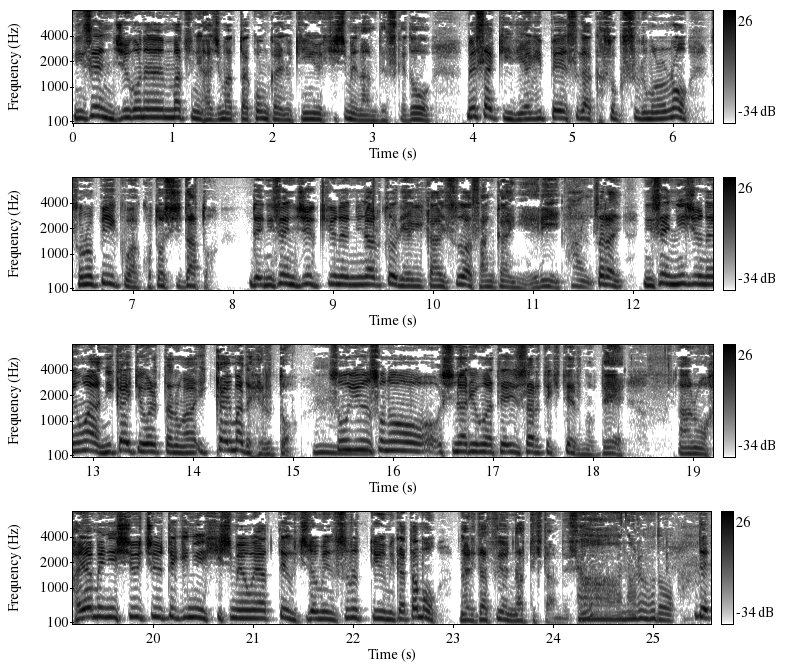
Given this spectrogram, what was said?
2015年末に始まった今回の金融引き締めなんですけど、目先利上げペースが加速するものの、そのピークは今年だと。で、2019年になると利上げ回数は3回に減り、はい、さらに2020年は2回と言われたのが1回まで減ると、うん、そういうそのシナリオが提示されてきているので、あの、早めに集中的に引き締めをやって打ち止めにするっていう見方も成り立つようになってきたんですよ、ああ、なるほど。で、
